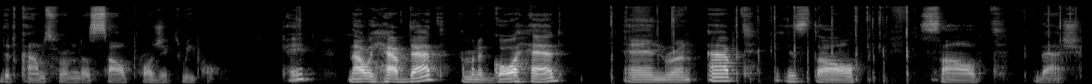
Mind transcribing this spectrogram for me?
that comes from the Salt project repo. Okay, now we have that. I'm going to go ahead and run apt install salt dash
